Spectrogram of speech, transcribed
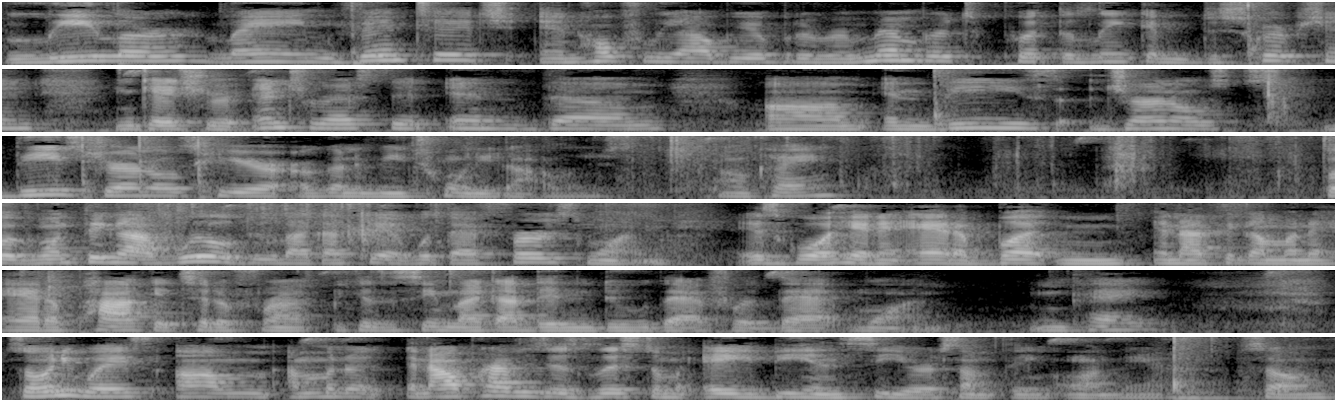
Leeler Lane Vintage. And hopefully I'll be able to remember to put the link in the description in case you're interested in them. Um, and these journals, these journals here are going to be $20. Okay. But one thing I will do, like I said, with that first one, is go ahead and add a button. And I think I'm going to add a pocket to the front because it seemed like I didn't do that for that one. Okay. So anyways, um, I'm going to, and I'll probably just list them A, B, and C or something on there. So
